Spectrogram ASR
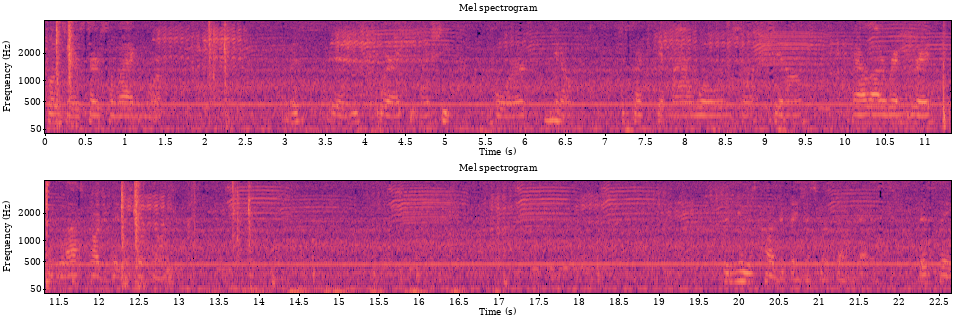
Closer, to lag more. This is where I keep my sheep for, you know, just so I can get my wool and shit on. I got a lot of red and gray. This is the last project I just worked on. the newest project I just worked on, guys. This thing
